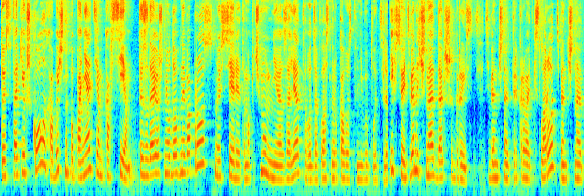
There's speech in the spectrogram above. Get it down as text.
То есть в таких школах обычно по понятиям ко всем. Ты задаешь неудобный вопрос, ну, из серии, там, а почему мне за лето вот за классное руководство не выплатили. И все, и тебя начинают дальше грызть. Тебя начинают перекрывать кислород, тебя начинают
